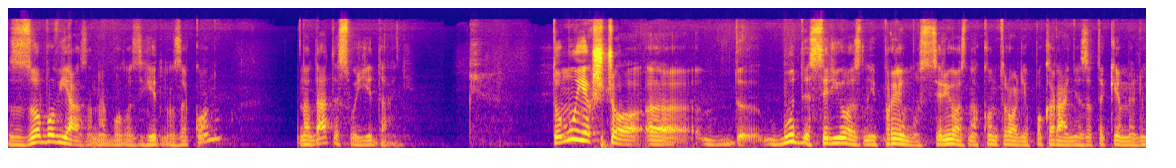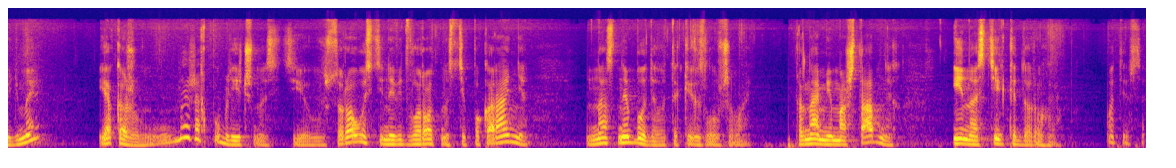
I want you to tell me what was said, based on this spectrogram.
зобов'язане було згідно закону надати свої дані. Тому, якщо е, буде серйозний примус, серйозна контроль і покарання за такими людьми, я кажу, в межах публічності, в суровості, невідворотності покарання у нас не буде таких зловживань, принаймні масштабних і настільки дорогих. От і все.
